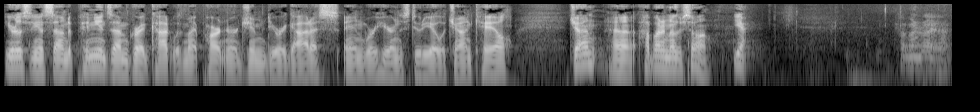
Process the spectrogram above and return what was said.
You're listening to Sound Opinions. I'm Greg Kot with my partner Jim DeRogatis, and we're here in the studio with John Cale. John, uh, how about another song? Yeah. Coming right up.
